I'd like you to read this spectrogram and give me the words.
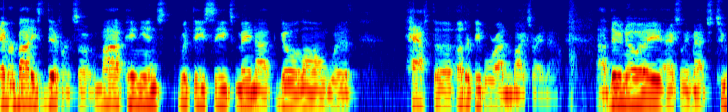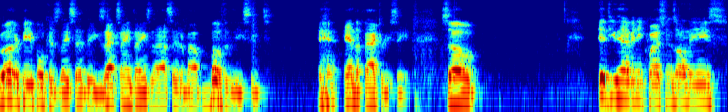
everybody's different. So my opinions with these seats may not go along with half the other people riding bikes right now. I do know I actually matched two other people because they said the exact same things that I said about both of these seats and the factory seat. So if you have any questions on these,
